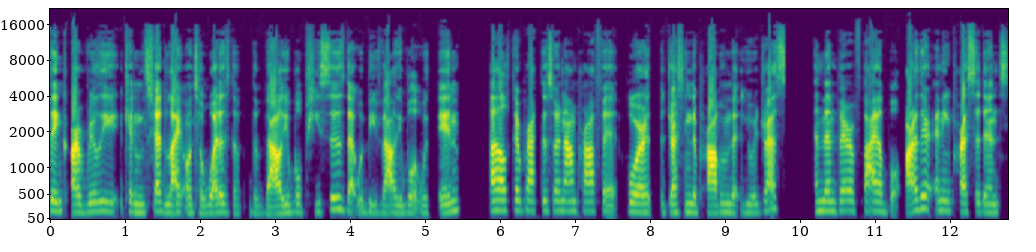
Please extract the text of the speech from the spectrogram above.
think are really can shed light onto what is the, the valuable pieces that would be valuable within a healthcare practice or nonprofit or addressing the problem that you address and then verifiable. Are there any precedents,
